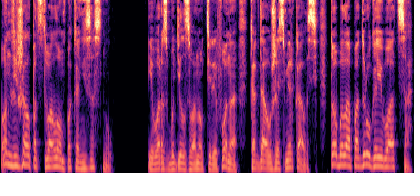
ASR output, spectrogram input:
Он лежал под стволом, пока не заснул. Его разбудил звонок телефона, когда уже смеркалось. То была подруга его отца.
